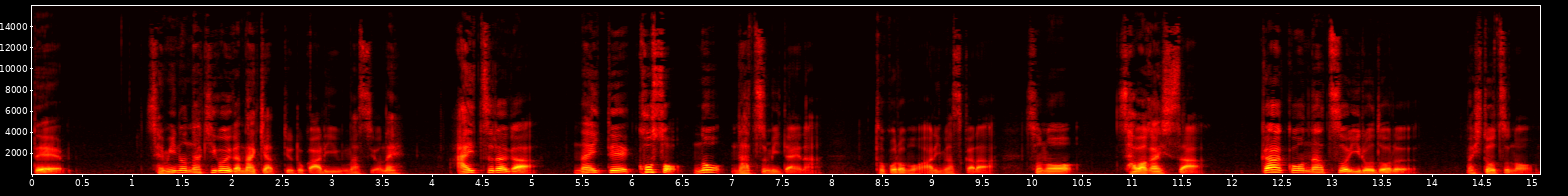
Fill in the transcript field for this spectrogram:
てセミの鳴き声がなきゃっていうとこありますよね。あいつらが鳴いてこその夏みたいなところもありますから、その騒がしさがこう夏を彩る、まあ、一つの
